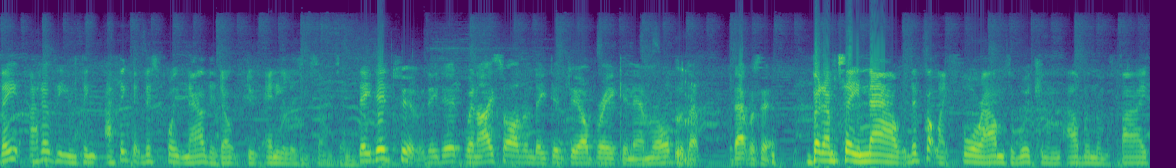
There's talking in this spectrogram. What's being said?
they, I don't even think. I think at this point now they don't do any Lizzy songs anymore. They did too. They did when I saw them. They did Jailbreak and Emerald, but that that was it. But I'm saying now they've got like four albums. They're working on album number five.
